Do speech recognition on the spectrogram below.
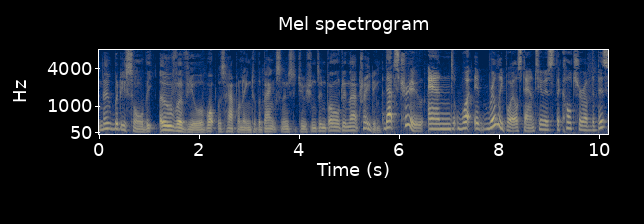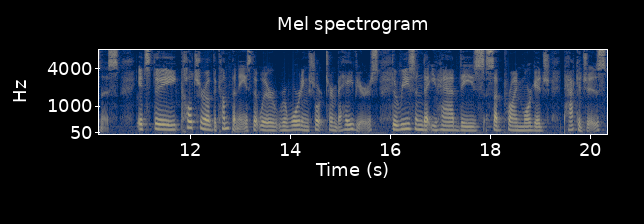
nobody saw the overview of what was happening to the banks and institutions involved in that trading. That's true. And what it really boils down to is the culture of the business. It's the culture of the companies that were rewarding short term behaviors. The reason that you had these subprime mortgage packages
